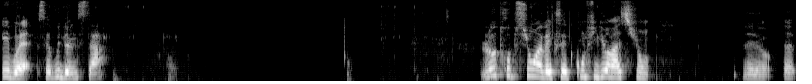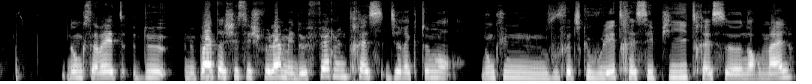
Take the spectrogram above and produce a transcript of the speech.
Et voilà, ça vous donne ça. L'autre option avec cette configuration, alors, hop, donc ça va être de ne pas attacher ces cheveux là, mais de faire une tresse directement. Donc vous faites ce que vous voulez, tresse épi, tresse euh, normale.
